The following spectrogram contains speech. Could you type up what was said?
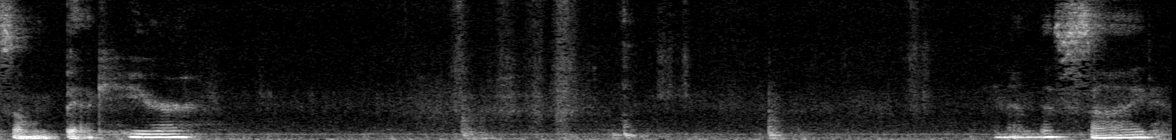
Some back here. And on this side.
